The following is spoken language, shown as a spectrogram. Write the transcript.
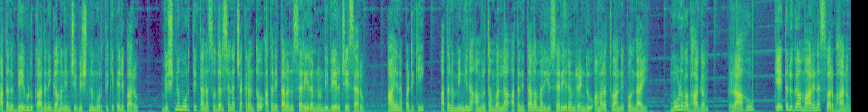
అతను దేవుడు కాదని గమనించి విష్ణుమూర్తికి తెలిపారు. విష్ణుమూర్తి తన సుదర్శన చక్రంతో అతని తలను శరీరం నుండి వేరు చేశారు. ఆయనప్పటికీ అతను మింగిన అమృతం వల్ల అతని తల మరియు శరీరం రెండూ అమరత్వాన్ని పొందాయి. మూడవ భాగం రాహు కేతులుగా మారిన స్వర్భాను.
